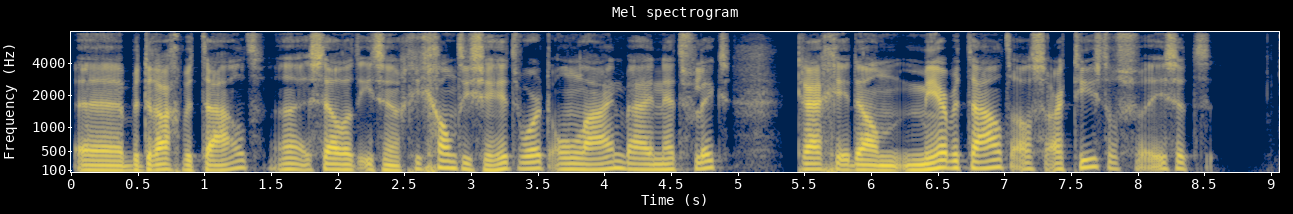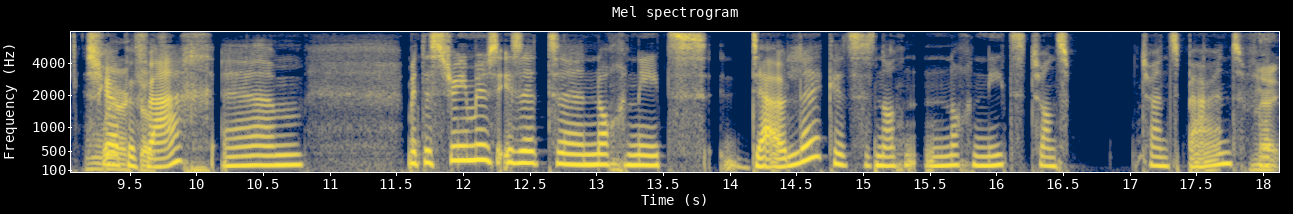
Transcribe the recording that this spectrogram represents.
eh, bedrag betaald? Eh, stel dat iets een gigantische hit wordt online bij Netflix. Krijg je dan meer betaald als artiest? Of is het... Scherpe vraag. Ehm, met de streamers is het eh, nog niet duidelijk. Het is nog, nog niet trans transparant wat, Nee.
